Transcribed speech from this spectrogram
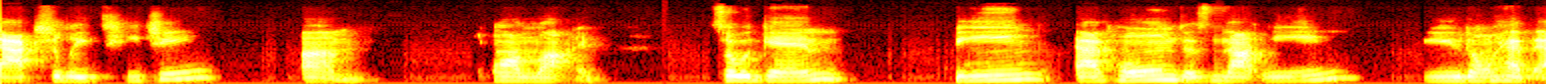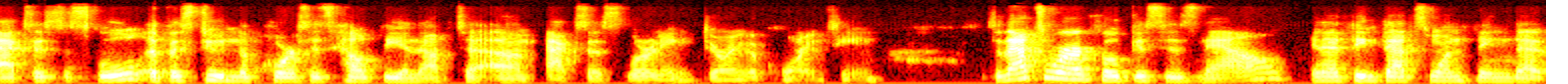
actually teaching um, online. So again, being at home does not mean you don't have access to school if a student, of course, is healthy enough to um, access learning during a quarantine. So that's where our focus is now. And I think that's one thing that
